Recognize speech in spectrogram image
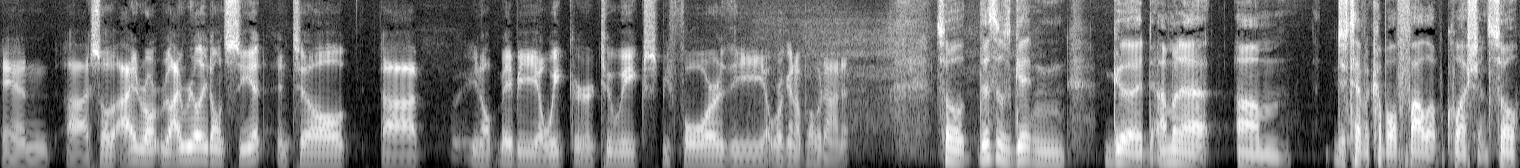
And uh, so I, don't, I really don't see it until uh, you know, maybe a week or two weeks before the we're going to vote on it. So this is getting good. I'm gonna um, just have a couple of follow up questions. So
